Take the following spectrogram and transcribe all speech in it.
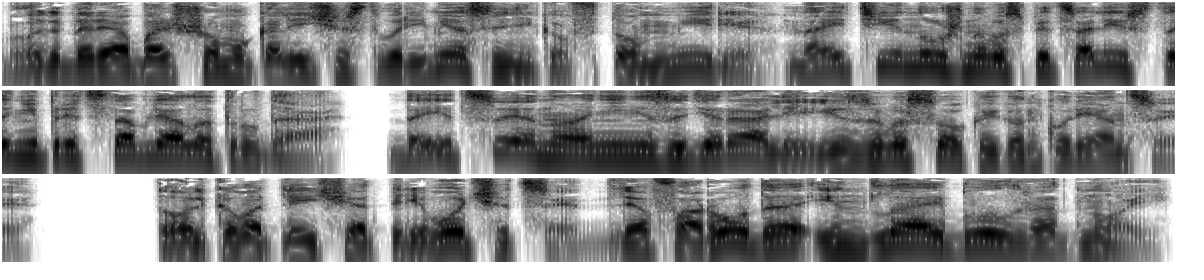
Благодаря большому количеству ремесленников в том мире найти нужного специалиста не представляло труда, да и цену они не задирали из-за высокой конкуренции. Только в отличие от переводчицы, для Фаруда Индлай был родной.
